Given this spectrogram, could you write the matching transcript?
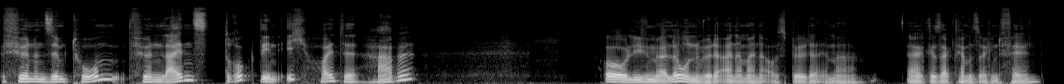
für ein Symptom, für einen Leidensdruck, den ich heute habe. Oh, leave me alone, würde einer meiner Ausbilder immer äh, gesagt haben in solchen Fällen.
